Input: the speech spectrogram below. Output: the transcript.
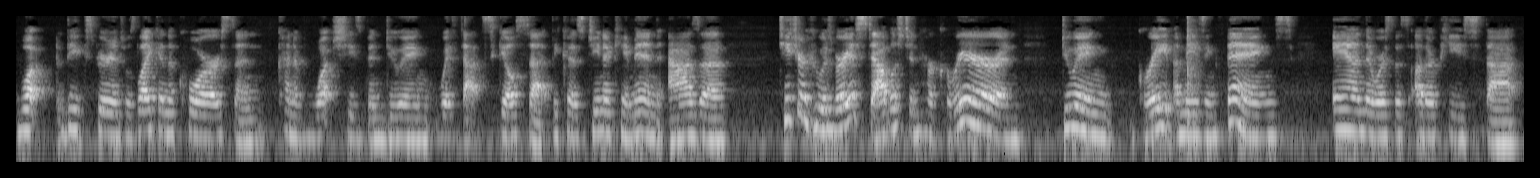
what the experience was like in the course and kind of what she's been doing with that skill set. Because Gina came in as a teacher who was very established in her career and doing great, amazing things. And there was this other piece that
